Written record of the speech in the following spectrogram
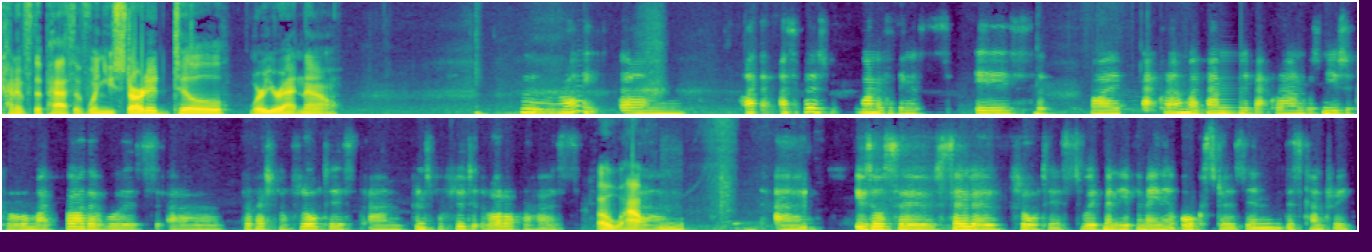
kind of the path of when you started till where you're at now. Right. Um, I, I suppose one of the things is that my background, my family background was musical. My father was a professional flautist and principal flute at the Royal Opera House. Oh wow. Um, and he was also solo flautist with many of the main orchestras in this country.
